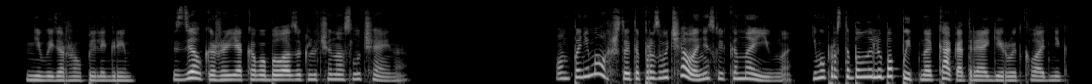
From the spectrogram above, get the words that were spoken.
— не выдержал Пилигрим. «Сделка же якобы была заключена случайно». Он понимал, что это прозвучало несколько наивно. Ему просто было любопытно, как отреагирует кладник.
